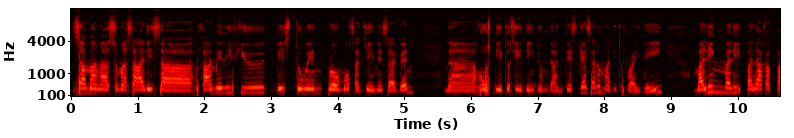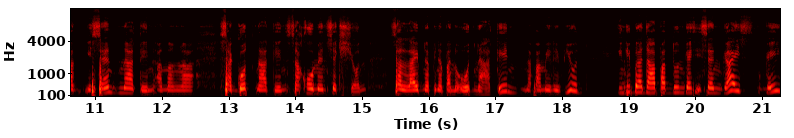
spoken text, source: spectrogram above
sa mga sumasali sa Family Feud Guest to Win promo sa JM7 na host dito si Dingdong Dantes. Guys, ano Monday to Friday? Maling-mali pala kapag isend natin ang mga sagot natin sa comment section sa live na pinapanood natin na Family Feud. Hindi pala dapat dun guys isend guys, okay?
